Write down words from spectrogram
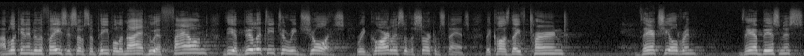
I'm looking into the faces of some people tonight who have found the ability to rejoice regardless of the circumstance because they've turned their children, their business,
